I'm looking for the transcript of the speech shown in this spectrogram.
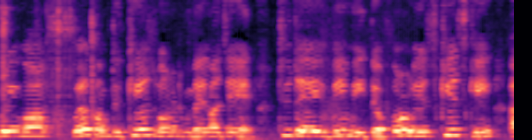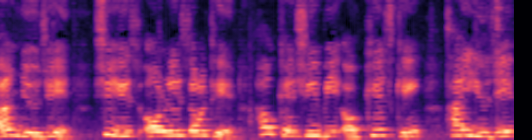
everyone, welcome to Kids World Magazine. Today we meet the first Quiz King and Eugene. She is only 13. How can she be a Quiz King? Hi Eugene,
